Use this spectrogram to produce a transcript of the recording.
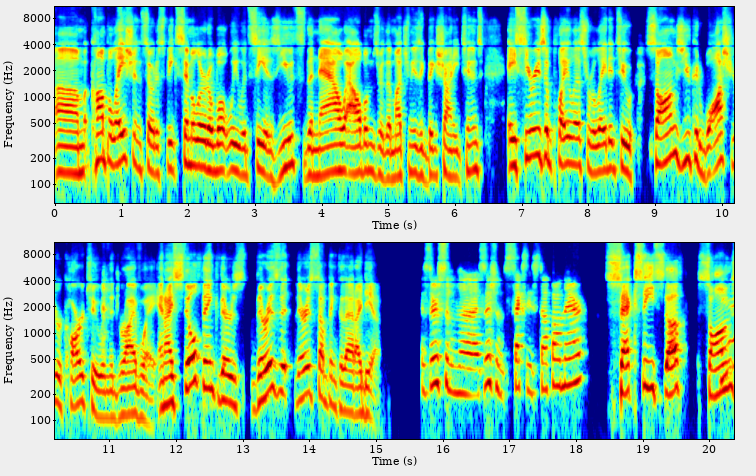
um, compilations, so to speak, similar to what we would see as youths, the now albums or the much music, big shiny tunes. A series of playlists related to songs you could wash your car to in the driveway, and I still think there's there is there is something to that idea. is there some uh, is there some sexy stuff on there Sexy stuff, songs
